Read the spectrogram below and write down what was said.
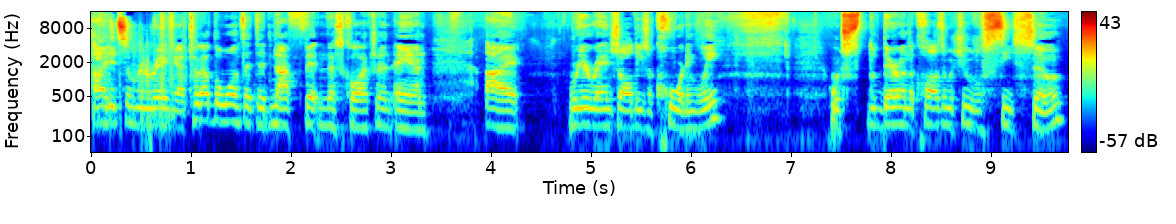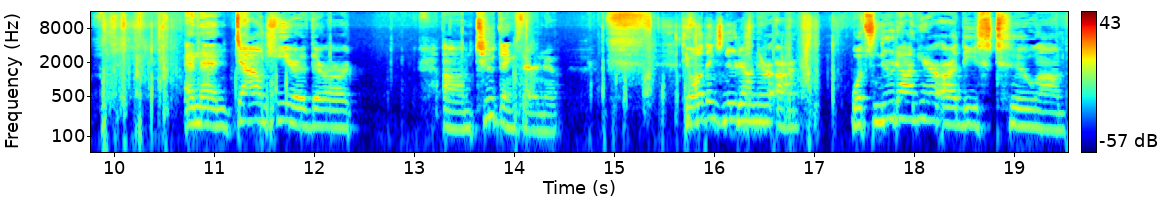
I did some rearranging. I took out the ones that did not fit in this collection, and I rearranged all these accordingly, which they're in the closet, which you will see soon. And then down here, there are um, two things that are new. The only things new down there are, what's new down here are these two, um,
